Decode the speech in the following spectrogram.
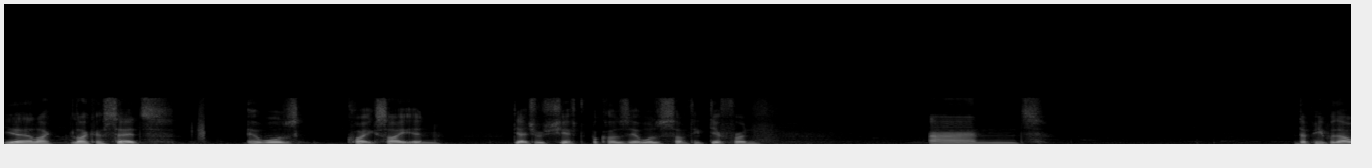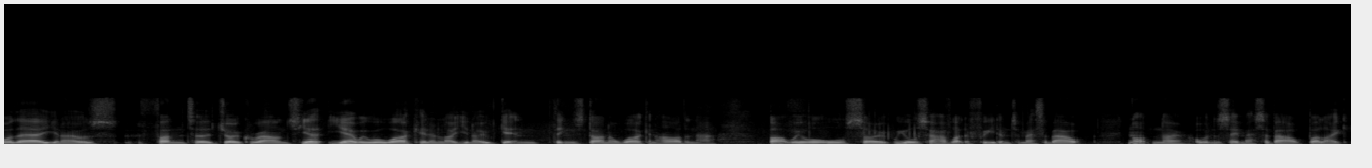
yeah, like like I said, it was quite exciting the actual shift because it was something different and the people that were there, you know, it was fun to joke around. Yeah, yeah, we were working and like you know getting things done and working hard and that, but we were also we also have like the freedom to mess about. Not no, I wouldn't say mess about, but like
